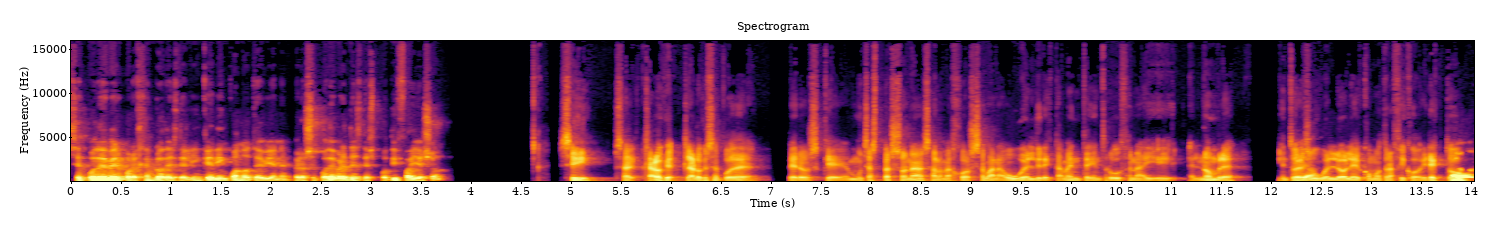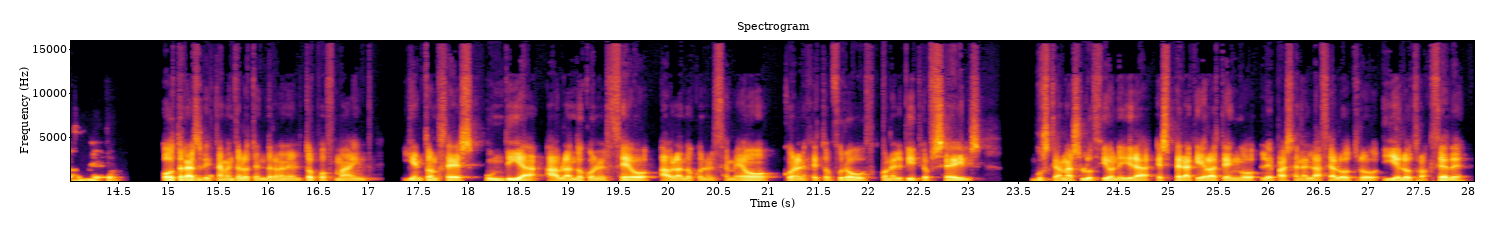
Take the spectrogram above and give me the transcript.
se puede ver, por ejemplo, desde LinkedIn cuando te viene, pero ¿se puede ver desde Spotify eso? Sí, claro, que, claro que se puede pero es que muchas personas a lo mejor se van a Google directamente, introducen ahí el nombre y entonces Google lo lee como tráfico directo. Otras directamente lo tendrán en el top of mind y entonces un día hablando con el CEO, hablando con el CMO, con el Head of Growth, con el VP of Sales, buscan una solución y dirá, espera que yo la tengo, le pasa el enlace al otro y el otro accede.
